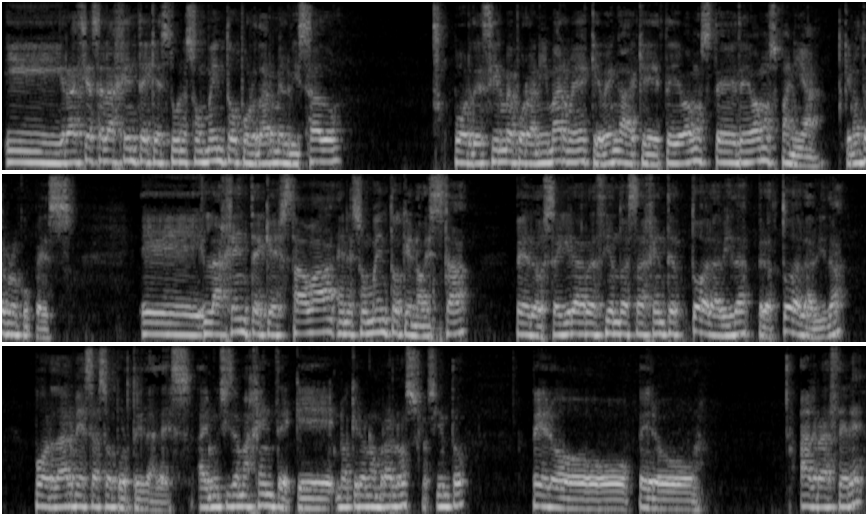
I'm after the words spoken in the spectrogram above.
Y gracias a la gente que estuvo en ese momento por darme el visado, por decirme, por animarme, que venga, que te llevamos, te llevamos a España, que no te preocupes. Eh, la gente que estaba en ese momento que no está, pero seguir agradeciendo a esa gente toda la vida, pero toda la vida, por darme esas oportunidades. Hay muchísima gente que no quiero nombrarlos, lo siento, pero, pero agradeceré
